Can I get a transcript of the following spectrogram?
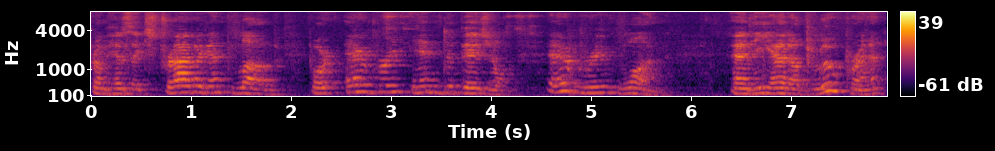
from his extravagant love for every individual, every one. And he had a blueprint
